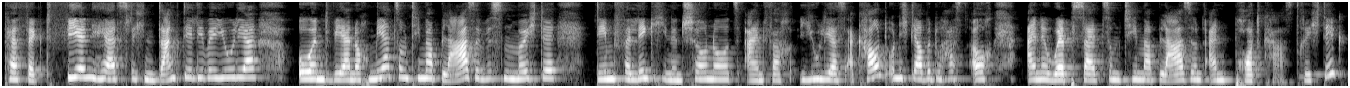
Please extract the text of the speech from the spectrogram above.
Perfekt. Vielen herzlichen Dank dir, liebe Julia. Und wer noch mehr zum Thema Blase wissen möchte, dem verlinke ich in den Show Notes einfach Julias Account. Und ich glaube, du hast auch eine Website zum Thema Blase und einen Podcast, richtig?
